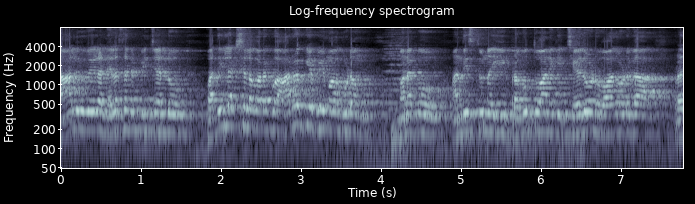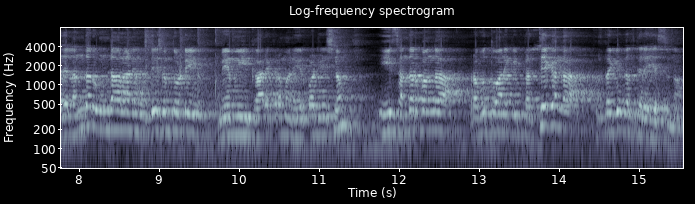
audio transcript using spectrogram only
నాలుగు వేల నెలసరి పింఛన్లు పది లక్షల వరకు ఆరోగ్య బీమా కూడా మనకు అందిస్తున్న ఈ ప్రభుత్వానికి చేదోడు వాదోడుగా ప్రజలందరూ ఉండాలనే ఉద్దేశంతో మేము ఈ కార్యక్రమాన్ని ఏర్పాటు చేసినాం. ఈ సందర్భంగా ప్రభుత్వానికి ప్రత్యేకంగా కృతజ్ఞతలు తెలియజేస్తున్నాం.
